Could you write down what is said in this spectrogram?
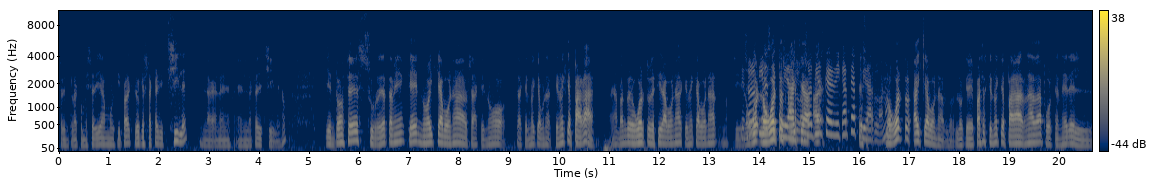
frente a la comisaría municipal, creo que es la calle Chile, en la, en la calle Chile, ¿no? Y entonces subrayar también que no hay que abonar, o sea, que no, o sea, que no hay que abonar, que no hay que pagar. ¿eh? Hablando de huertos, decir abonar, que no hay que abonar. No, sí, que los, los, huertos que hay que solo tienes que dedicarte a cuidarlo, eso, ¿no? Los huertos hay que abonarlos. Lo que pasa es que no hay que pagar nada por tener el.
